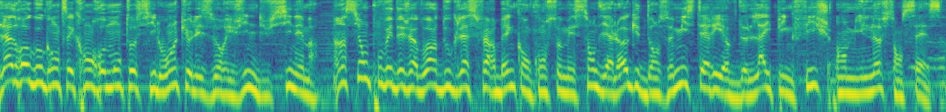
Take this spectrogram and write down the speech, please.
La drogue au grand écran remonte aussi loin que les origines du cinéma. Ainsi, on pouvait déjà voir Douglas Fairbanks en consommer sans dialogue dans The Mystery of the Leaping Fish en 1916.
